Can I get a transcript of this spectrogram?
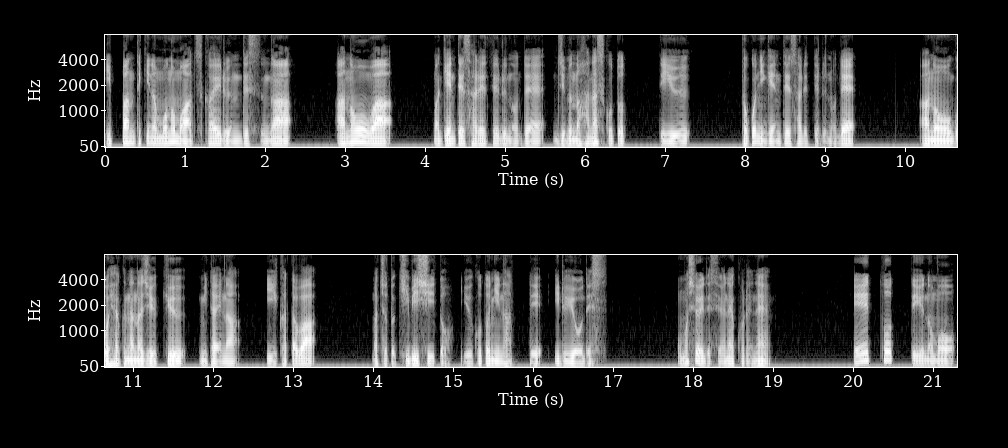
一般的なものも扱えるんですが、あのは、まあ、限定されてるので、自分の話すことっていうとこに限定されてるので、あの579みたいな言い方は、まあ、ちょっと厳しいということになっているようです。面白いですよね、これね。えーとっていうのも、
